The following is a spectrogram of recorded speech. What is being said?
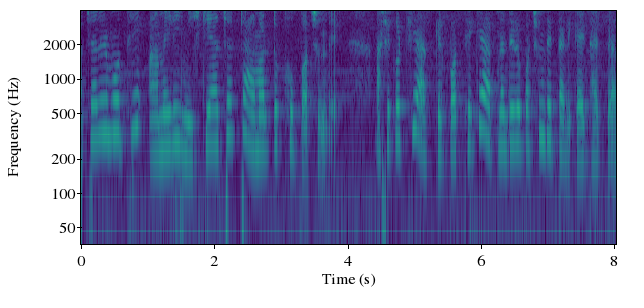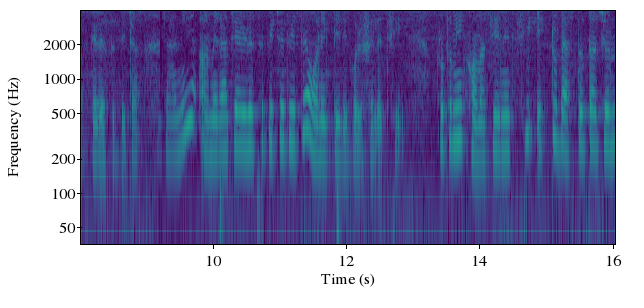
আচারের মধ্যে আমের এই মিষ্টি আচারটা আমার তো খুব পছন্দের। আশা করছি আজকের পর থেকে আপনাদেরও পছন্দের তালিকায় থাকবে আজকের রেসিপিটা। জানি আমের আচারের রেসিপিটা দিতে অনেক দেরি করে ফেলেছি। প্রথমেই ক্ষমা চেয়ে নিচ্ছি, একটু ব্যস্ততার জন্য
